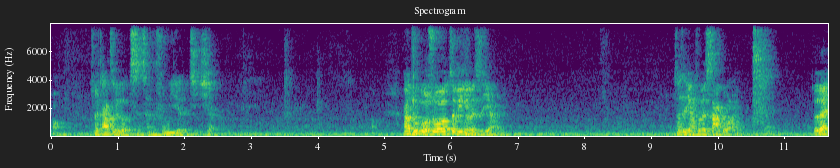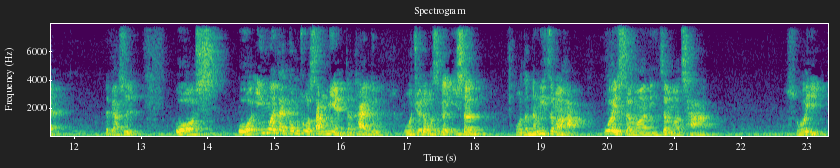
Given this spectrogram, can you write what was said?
哦，所以他这个有子承父业的迹象。那如果说这边有一只羊，这只羊是不是杀过来，对不对？这表示我我因为在工作上面的态度，我觉得我是个医生，我的能力这么好。为什么你这么差？所以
